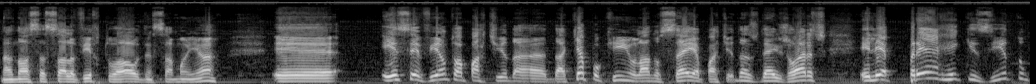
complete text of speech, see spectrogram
na nossa sala virtual nessa manhã. É, esse evento, a partir da, daqui a pouquinho, lá no CEA, a partir das 10 horas, ele é pré-requisito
